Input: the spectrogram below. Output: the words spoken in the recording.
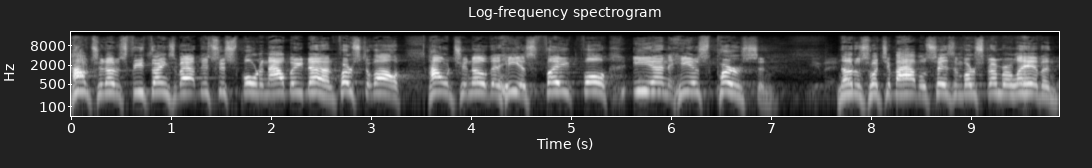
I want you to notice a few things about this this morning. I'll be done. First of all, I want you to know that He is faithful in His person. Notice what your Bible says in verse number 11.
